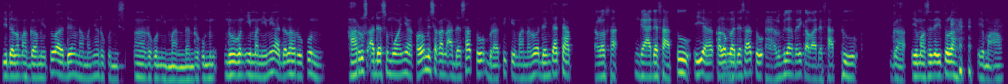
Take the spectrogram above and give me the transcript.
di dalam agama itu ada yang namanya rukun eh, rukun iman dan rukun rukun iman ini adalah rukun harus ada semuanya kalau misalkan ada satu berarti keimanan lu ada yang cacat Kalau nggak ada satu, iya kalau nggak ada satu nah lu bilang tadi kalau ada satu, enggak ya maksudnya itulah ya maaf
